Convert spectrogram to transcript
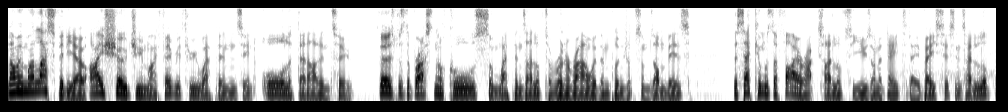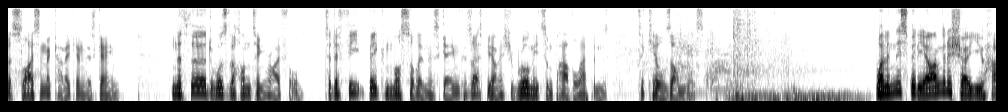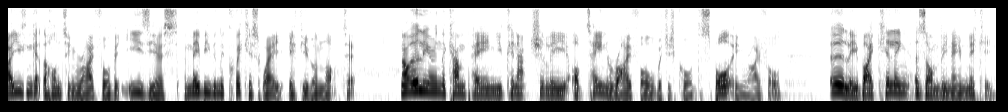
Now in my last video, I showed you my favourite three weapons in all of Dead Island 2. First was the brass knuckles, some weapons I love to run around with and punch up some zombies. The second was the fire axe I love to use on a day-to-day -day basis since I love the slicing mechanic in this game. And the third was the hunting rifle. To defeat big muscle in this game, because let's be honest, you will need some powerful weapons to kill zombies. Well, in this video, I'm going to show you how you can get the hunting rifle the easiest and maybe even the quickest way if you've unlocked it. Now, earlier in the campaign, you can actually obtain a rifle, which is called the sporting rifle, early by killing a zombie named Nikki.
